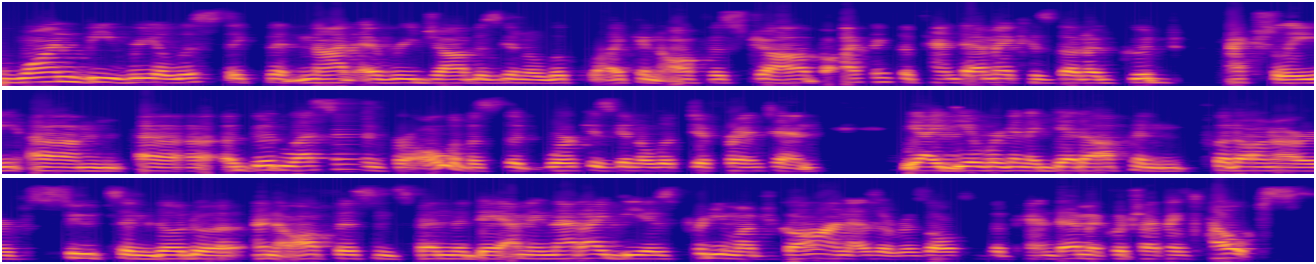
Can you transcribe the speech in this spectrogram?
one be realistic that not every job is going to look like an office job. I think the pandemic has done a good actually um, uh, a good lesson for all of us that work is going to look different and the idea we're going to get up and put on our suits and go to a, an office and spend the day i mean that idea is pretty much gone as a result of the pandemic which i think helps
